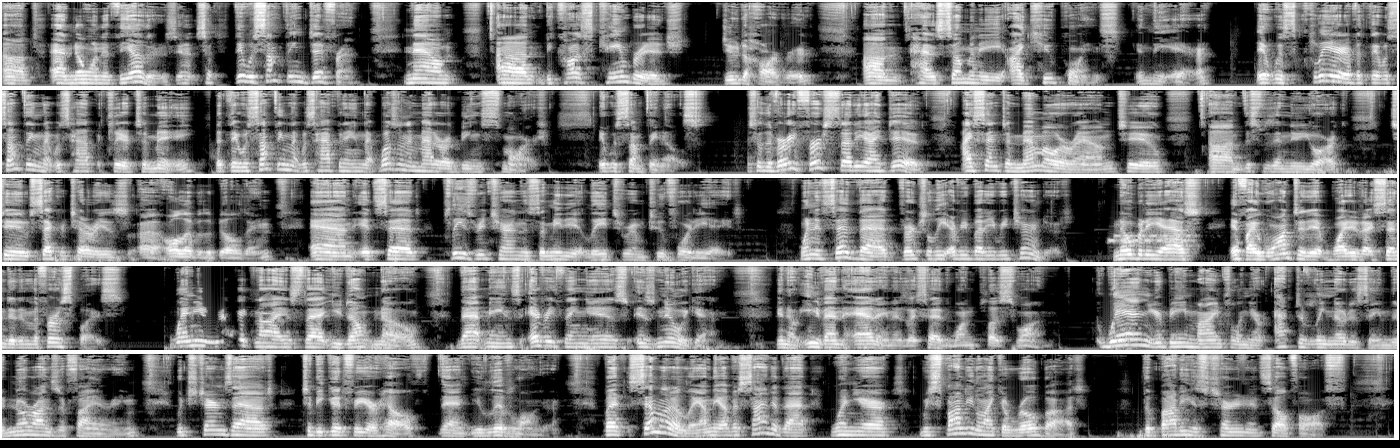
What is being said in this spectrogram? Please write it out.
uh, and no one at the others. You know, so there was something different. Now, um, because Cambridge, due to Harvard, um, has so many IQ points in the air, it was clear that there was something that was hap- clear to me that there was something that was happening that wasn't a matter of being smart. It was something else. So the very first study I did, I sent a memo around to, um, this was in New York, to secretaries uh, all over the building, and it said, please return this immediately to room 248. When it said that, virtually everybody returned it. Nobody asked, if I wanted it, why did I send it in the first place? When you recognize that you don't know, that means everything is, is new again you know, even adding, as I said, one plus one. When you're being mindful and you're actively noticing the neurons are firing, which turns out to be good for your health, then you live longer. But similarly, on the other side of that, when you're responding like a robot, the body is turning itself off.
